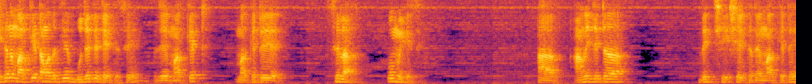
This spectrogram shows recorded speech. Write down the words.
এখানে মার্কেট আমাদেরকে বুঝাইতে চাইতেছে যে মার্কেট, মার্কেটে সেলার কমে গেছে। আর আমি যেটা দেখছি সেখানে মার্কেটে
